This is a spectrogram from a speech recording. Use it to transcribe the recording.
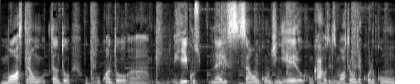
mostram o tanto, o, o quanto uh, ricos né, eles são com dinheiro, com carros, eles mostram de acordo com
